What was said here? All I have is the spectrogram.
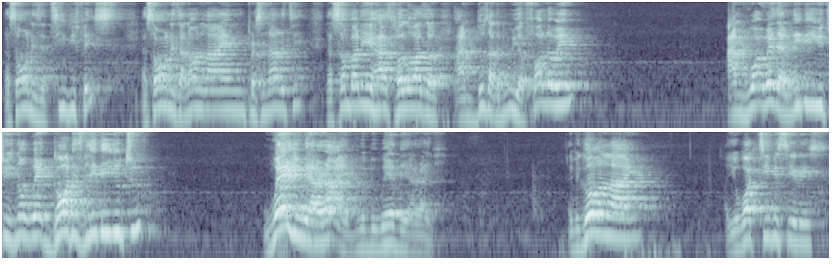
That someone is a TV face. That someone is an online personality. That somebody has followers, on, and those are the people you are following. And where they're leading you to is not where God is leading you to. Where you will arrive will be where they arrive. If you go online or you watch TV series,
